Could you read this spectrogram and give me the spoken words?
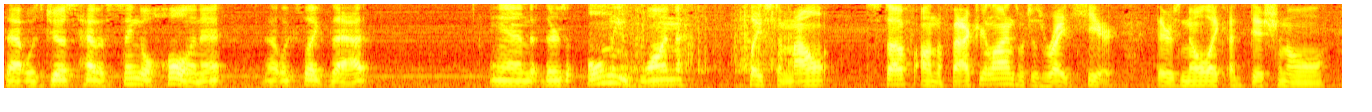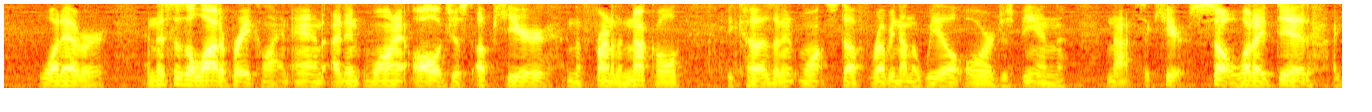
that was just had a single hole in it that looks like that. And there's only one place to mount stuff on the factory lines, which is right here. There's no like additional whatever. And this is a lot of brake line, and I didn't want it all just up here in the front of the knuckle because I didn't want stuff rubbing on the wheel or just being not secure. So what I did, I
